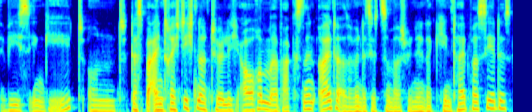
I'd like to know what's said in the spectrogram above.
wie es ihnen geht. Und das beeinträchtigt natürlich auch im Erwachsenenalter, also wenn das jetzt zum Beispiel in der Kindheit passiert ist,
